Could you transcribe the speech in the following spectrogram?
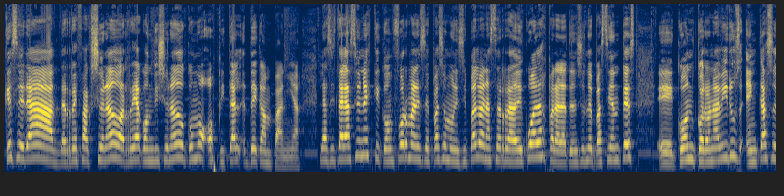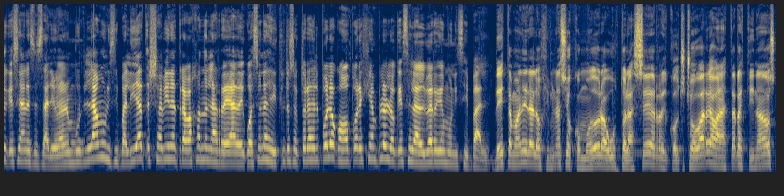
que será refaccionado, reacondicionado como hospital de campaña. Las instalaciones que conforman ese espacio municipal van a ser readecuadas para la atención de pacientes eh, con coronavirus en caso de que sea necesario. La, la municipalidad ya viene trabajando en las readecuaciones de distintos sectores del polo, como por ejemplo lo que es el albergue municipal. De esta manera, los gimnasios Comodoro Augusto Lacer, el Cochucho Vargas van a estar destinados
